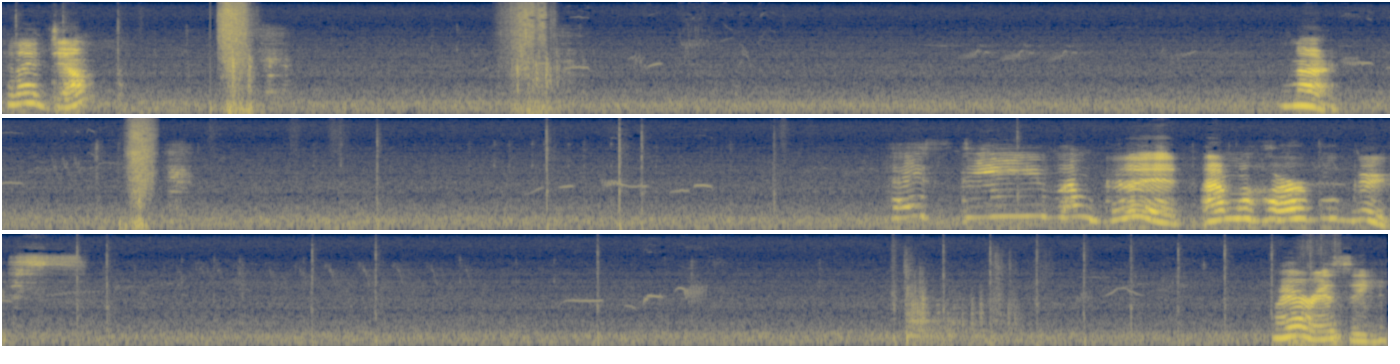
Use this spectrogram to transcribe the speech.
Can I jump? No. Hey Steve, I'm good. I'm a horrible goose. Where is he?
